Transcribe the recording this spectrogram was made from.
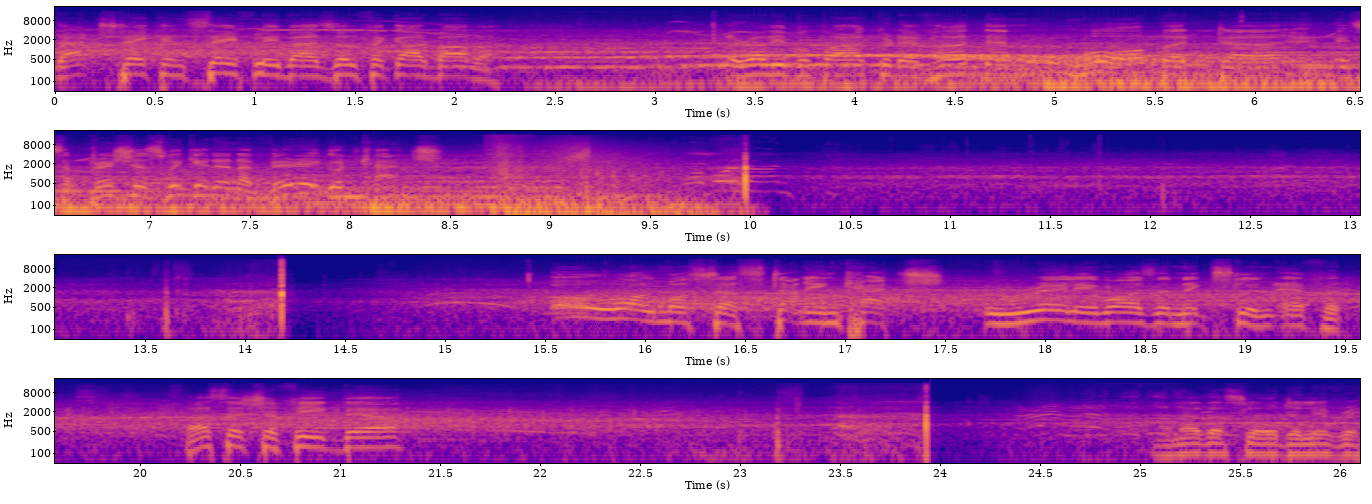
That's taken safely by Zulfiqar Babar. Ravi Bopara could have hurt them more, but uh, it's a precious wicket and a very good catch. Oh, almost a stunning catch. Really was an excellent effort. Asad Shafiq there. Another slow delivery.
